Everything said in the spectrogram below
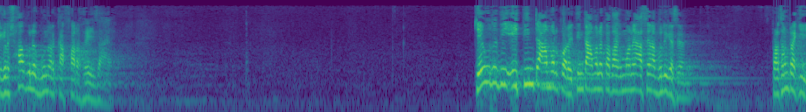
এগুলো সবগুলো গুনার কাফার হয়ে যায়। কেউ যদি এই তিনটা আমল করে, তিনটা আমলের কথা মনে আছে না ভুলে গেছেন? প্রথমটা কি?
